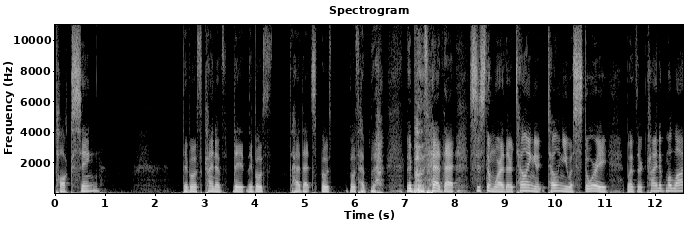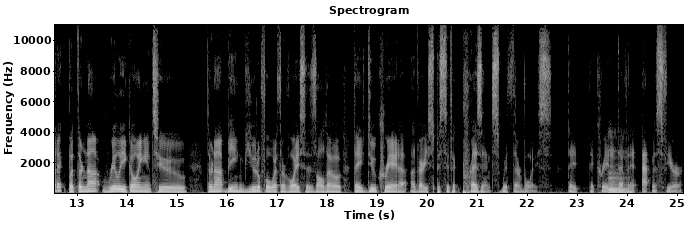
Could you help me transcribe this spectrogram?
talk sing. They both kind of they they both had that both both have they both had that system where they're telling it telling you a story but they're kind of melodic, but they're not really going into they're not being beautiful with their voices, although they do create a, a very specific presence with their voice. They they create Mm. a definite atmosphere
